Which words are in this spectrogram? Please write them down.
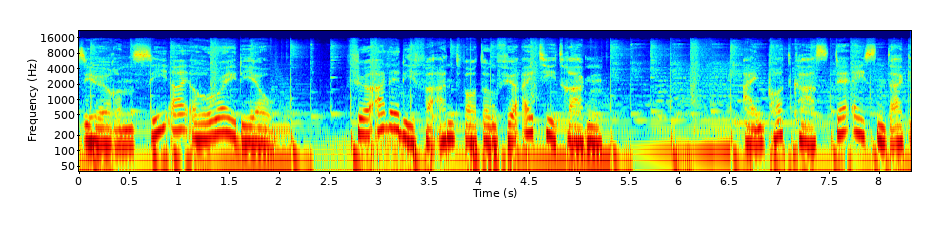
Sie hören CIO Radio. Für alle, die Verantwortung für IT tragen. Ein Podcast der ACENT AG.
